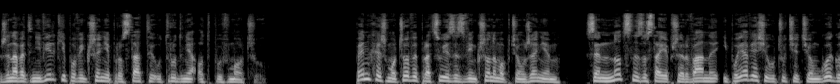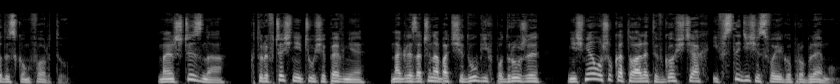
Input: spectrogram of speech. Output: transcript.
że nawet niewielkie powiększenie prostaty utrudnia odpływ moczu. Pęcherz moczowy pracuje ze zwiększonym obciążeniem, sen nocny zostaje przerwany i pojawia się uczucie ciągłego dyskomfortu. Mężczyzna, który wcześniej czuł się pewnie, nagle zaczyna bać się długich podróży, nieśmiało szuka toalety w gościach i wstydzi się swojego problemu.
